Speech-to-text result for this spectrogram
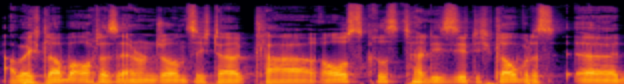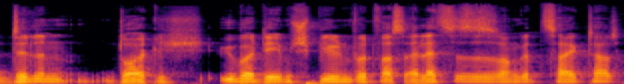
Aber ich glaube auch, dass Aaron Jones sich da klar rauskristallisiert. Ich glaube, dass äh, Dylan deutlich über dem spielen wird, was er letzte Saison gezeigt hat.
